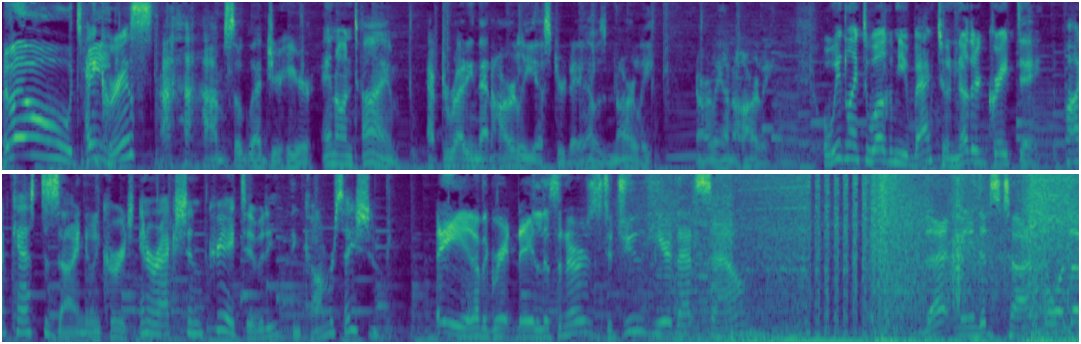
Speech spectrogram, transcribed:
Hello, it's Hey, me. Chris. I'm so glad you're here and on time after riding that Harley yesterday. That was gnarly. Gnarly on a Harley. Well, we'd like to welcome you back to Another Great Day, the podcast designed to encourage interaction, creativity, and conversation. Hey, another great day, listeners. Did you hear that sound? That means it's time for the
